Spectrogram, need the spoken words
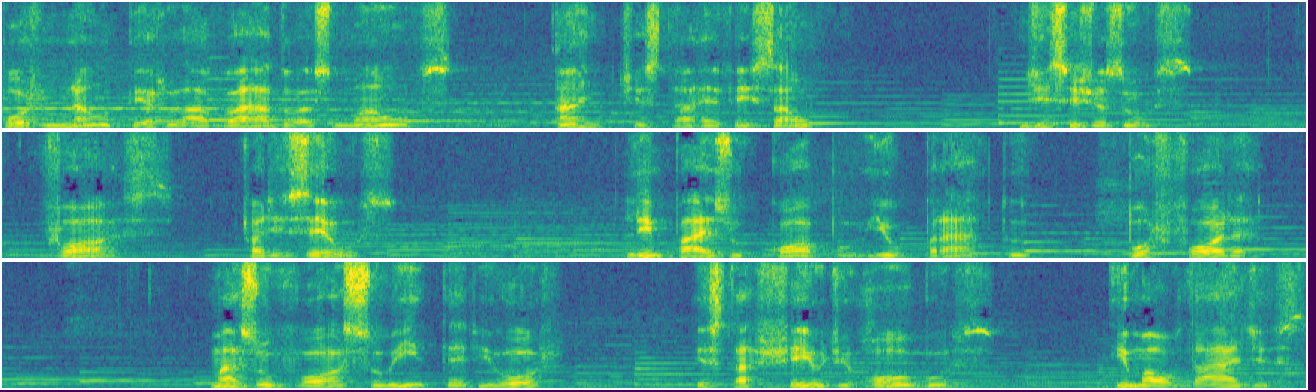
por não ter lavado as mãos antes da refeição. Disse Jesus: Vós, fariseus, limpais o copo e o prato por fora, mas o vosso interior está cheio de roubos e maldades,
